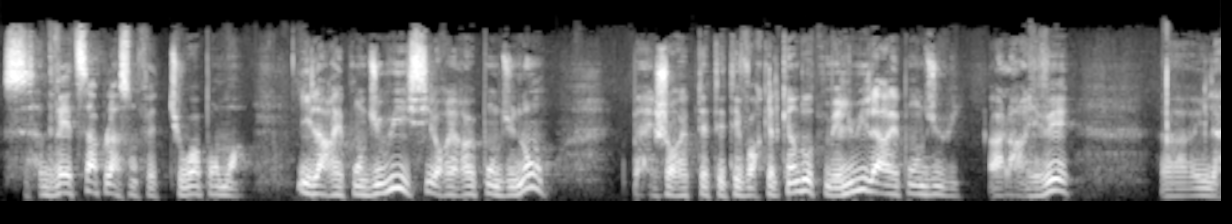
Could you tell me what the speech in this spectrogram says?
ça devait être sa place en fait, tu vois, pour moi. Il a répondu oui. S'il aurait répondu non, ben, j'aurais peut-être été voir quelqu'un d'autre. Mais lui, il a répondu oui. À l'arrivée, euh, il a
